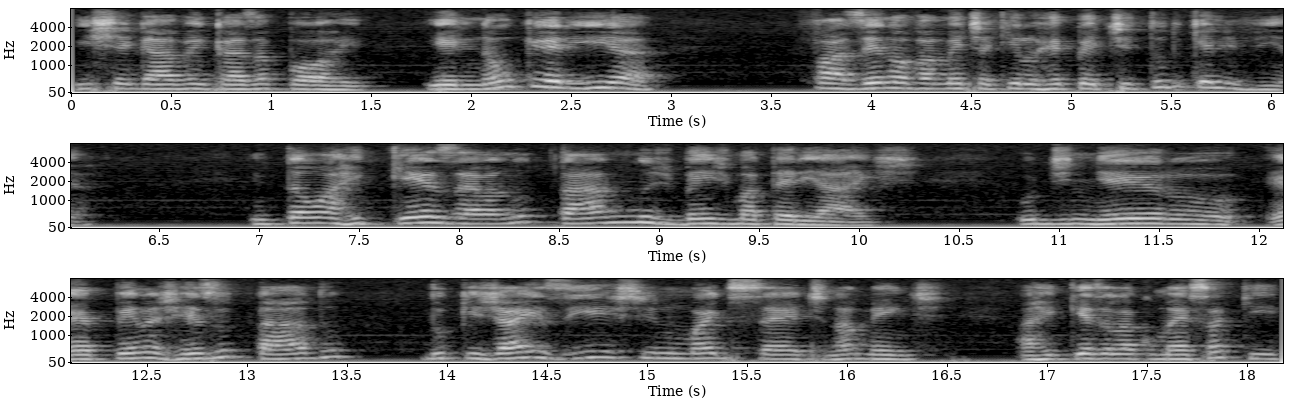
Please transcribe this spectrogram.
e chegava em casa porre. E ele não queria fazer novamente aquilo, repetir tudo que ele via. Então a riqueza ela não está nos bens materiais. O dinheiro é apenas resultado do que já existe no mindset, na mente. A riqueza ela começa aqui,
